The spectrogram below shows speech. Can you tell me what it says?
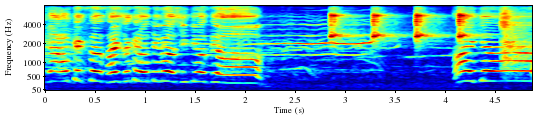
じゃあお客さん最初からお手拍子いきますよ。はい行きます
